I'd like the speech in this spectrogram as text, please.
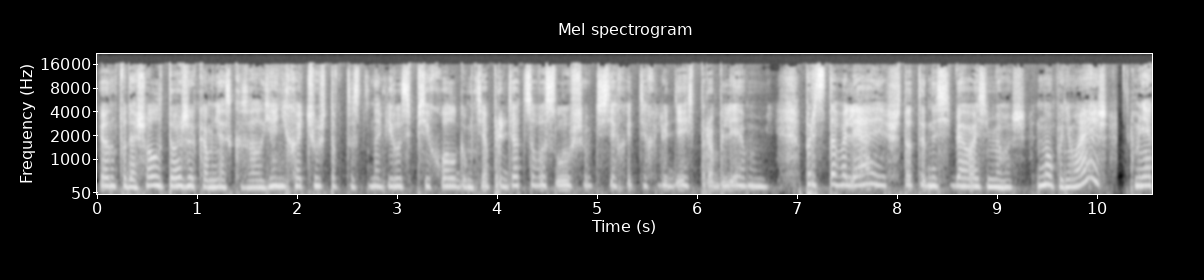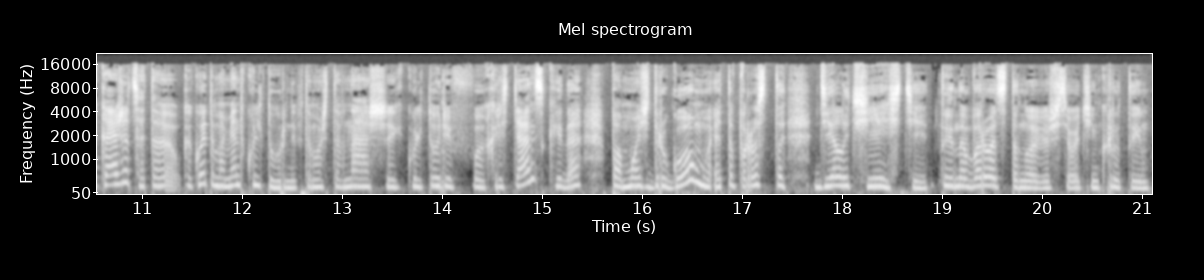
И он подошел тоже ко мне и сказал, я не хочу, чтобы ты становилась психологом, тебе придется выслушивать всех этих людей с проблемами. Представляешь, что ты на себя возьмешь? Ну, понимаешь? Мне кажется, это какой-то момент культурный, потому что в нашей культуре в христианской, да, помочь другому — это просто дело чести. Ты, наоборот, становишься очень крутым.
